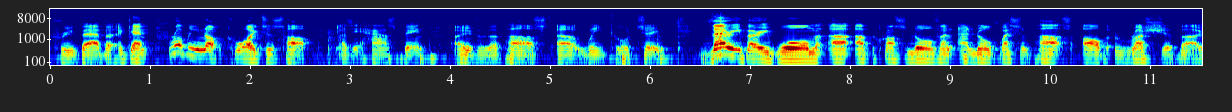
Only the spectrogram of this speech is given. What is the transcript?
through there, but again, probably not quite as hot as it has been over the past uh, week or two. Very, very warm uh, up across northern and northwestern parts of Russia, though.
